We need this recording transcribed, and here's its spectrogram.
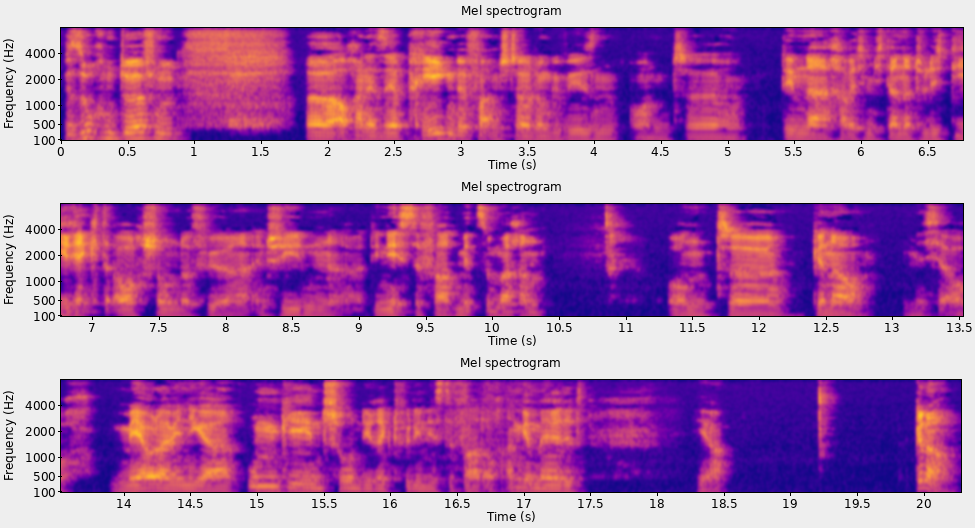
besuchen dürfen. Äh, auch eine sehr prägende Veranstaltung gewesen und äh, demnach habe ich mich dann natürlich direkt auch schon dafür entschieden, die nächste Fahrt mitzumachen. Und äh, genau, mich auch mehr oder weniger umgehend schon direkt für die nächste Fahrt auch angemeldet. Ja. Genau.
